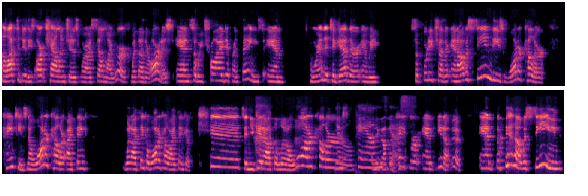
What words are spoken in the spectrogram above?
I like to do these art challenges where I sell my work with other artists. And so we try different things and we're in it together and we support each other. And I was seeing these watercolor paintings. Now, watercolor, I think when I think of watercolor, I think of kids and you get out the little watercolors, yeah, little pans, and you got the yes. paper and you know, ugh. And but then I was seeing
